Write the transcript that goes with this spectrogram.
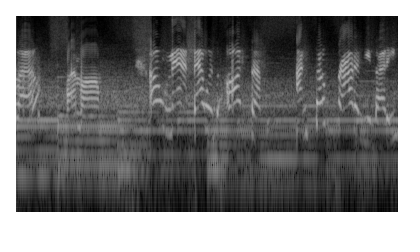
Hello? Hi, Mom. Oh, Matt, that was awesome. I'm so proud of you, buddy.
